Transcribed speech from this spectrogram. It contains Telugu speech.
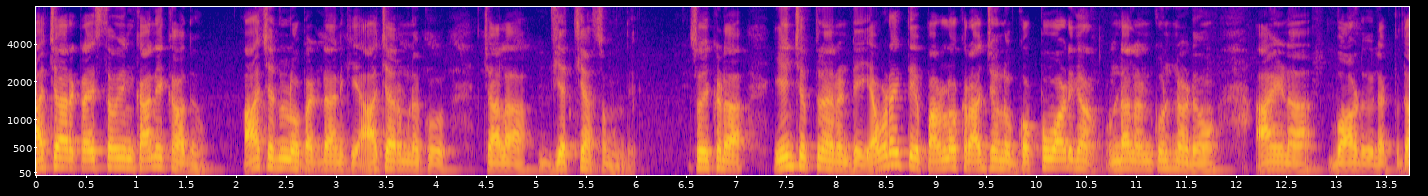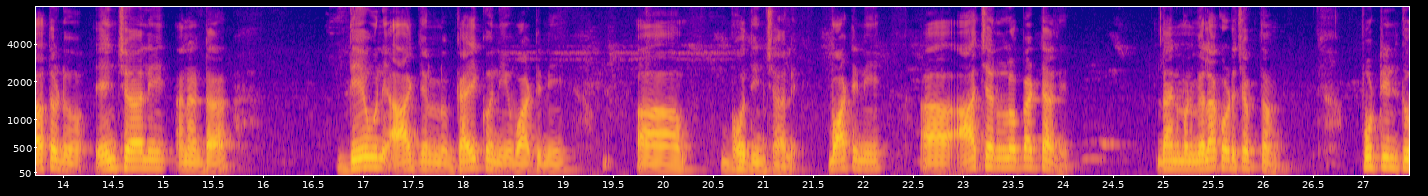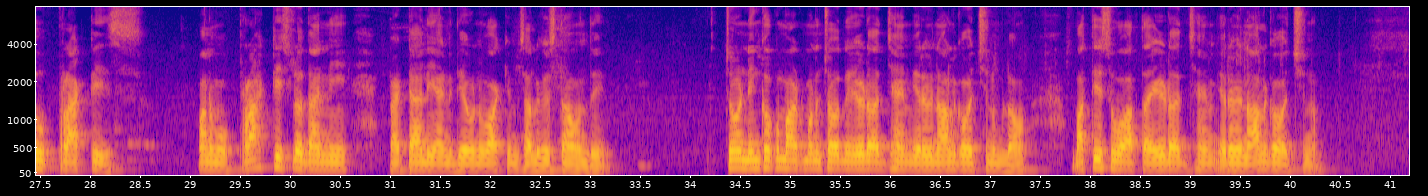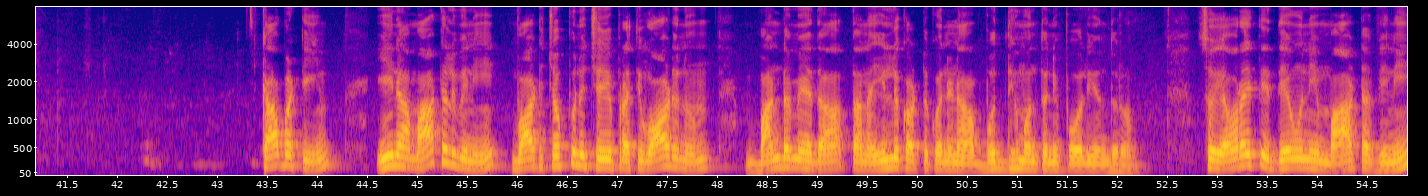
ఆచార క్రైస్తవ్యం కానే కాదు. ఆచరణలో పెట్టడానికి ఆచారంలకు చాలా వ్యత్యాసం ఉంది. సో ఇక్కడ ఏం చెప్తున్నారంటే ఎవడైతే పరలోక రాజ్యంలో గొప్పవాడిగా ఉండాలనుకుంటున్నాడో ఆయన వాడు లేకపోతే అతడు ఏం చేయాలి అని అంట దేవుని ఆజ్ఞలను గైకొని వాటిని బోధించాలి. వాటిని ఆచరణలో పెట్టాలి. దాన్ని మనం ఎలా కూడా చెప్తాం? పుట్ ఇన్ టు ప్రాక్టీస్ మనము ప్రాక్టీస్లో దాన్ని పెట్టాలి అని దేవుని వాక్యం సెలవిస్తూ ఉంది. చూడండి ఇంకొక మాట మనం చదువుతాం ఏడో అధ్యాయం ఇరవై నాలుగో వచ్చినంలో మత్తీసు వార్త ఏడో అధ్యాయం ఇరవై నాలుగో వచ్చినం కాబట్టి ఈయన మాటలు విని వాటి చొప్పున చేయు ప్రతి వాడును బండ మీద తన ఇల్లు కట్టుకొనిన బుద్ధిమంతుని పోలియుందురు సో ఎవరైతే దేవుని మాట విని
